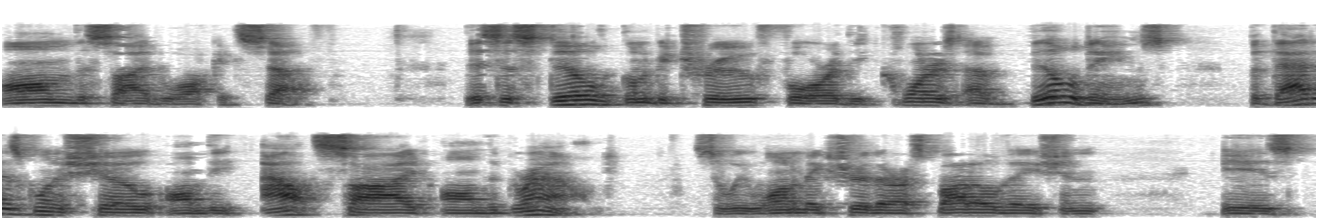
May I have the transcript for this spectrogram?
on the sidewalk itself. This is still going to be true for the corners of buildings, but that is going to show on the outside on the ground. So we want to make sure that our spot elevation is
